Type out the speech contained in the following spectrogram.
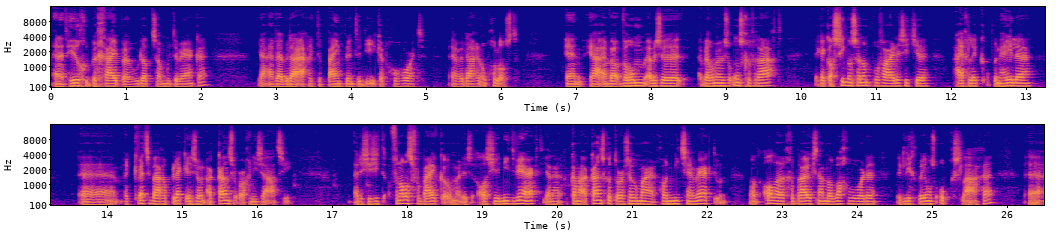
En het heel goed begrijpen hoe dat zou moeten werken. Ja, en we hebben daar eigenlijk de pijnpunten die ik heb gehoord, hebben we daarin opgelost. En ja, en waarom hebben ze, waarom hebben ze ons gevraagd? kijk, als single sign provider zit je eigenlijk op een hele uh, kwetsbare plek in zo'n accountsorganisatie dus je ziet van alles voorbij komen. Dus als je niet werkt, ja, dan kan een accountskantoor zomaar gewoon niet zijn werk doen. Want alle gebruiksnamen, wachtwoorden, het ligt bij ons opgeslagen. Uh,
